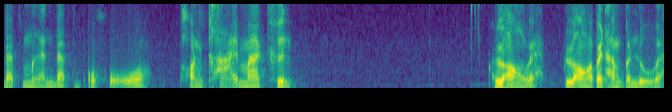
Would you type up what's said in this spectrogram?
แบบเหมือนแบบโอ้โห ผ่อนคลายมากขึ้น ลองไว้ลองเอาไปทำกันดูไว้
